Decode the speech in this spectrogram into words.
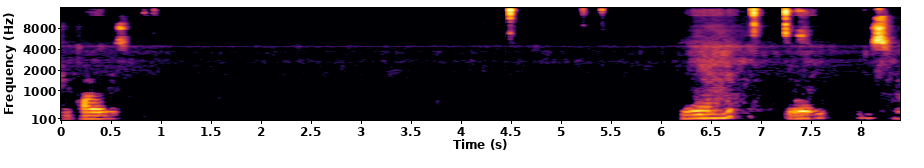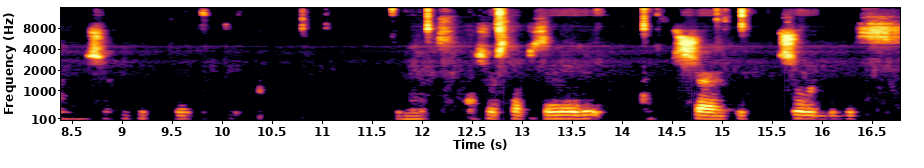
two times. Yeah, maybe this one should be duplicated. Yes, I should stop to see maybe. I'm sure it should be this.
